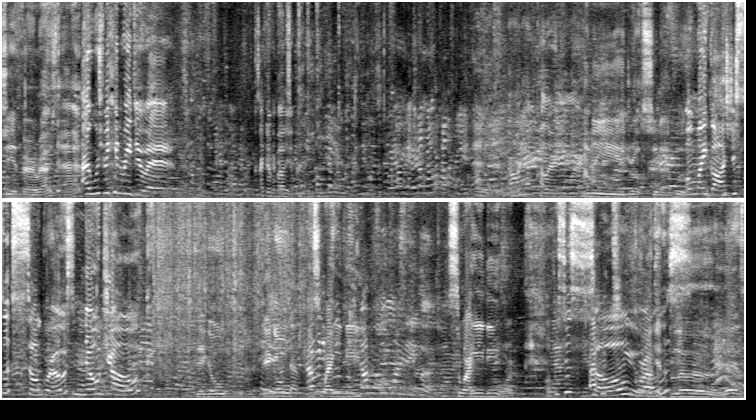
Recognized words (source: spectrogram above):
See if uh, Rose. I wish we can redo it. I forgot about it. I don't have color anymore. How many drops should I put? Oh my gosh, this looks so gross. No joke. There go. There go. Swaggy D. Swaggy D. This is so gross. Look at gross. blood. That's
